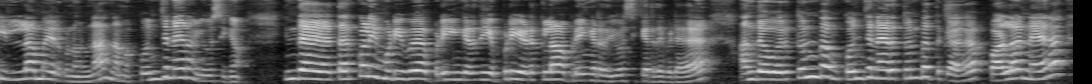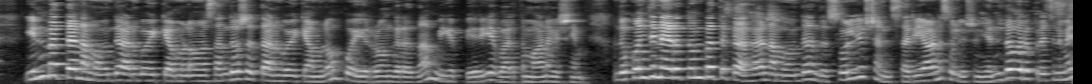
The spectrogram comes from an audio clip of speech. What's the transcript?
இல்லாமல் இருக்கணும்னா நம்ம கொஞ்ச நேரம் யோசிக்கும் இந்த தற்கொலை முடிவு அப்படிங்கிறது எப்படி எடுக்கலாம் அப்படிங்கிறத யோசிக்கிறத விட அந்த ஒரு துன்பம் கொஞ்ச நேர துன்பத்துக்காக பல நேரம் இன்பத்தை நம்ம வந்து அனுபவிக்காமலும் சந்தோஷத்தை அனுபவிக்காமலும் போயிடுறோங்கிறது தான் மிகப்பெரிய வருத்தமான விஷயம். அந்த கொஞ்ச நேர துன்பத்துக்காக நம்ம வந்து அந்த சொல்யூஷன் சரியான சொல்யூஷன் எந்த ஒரு பிரச்சனையுமே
